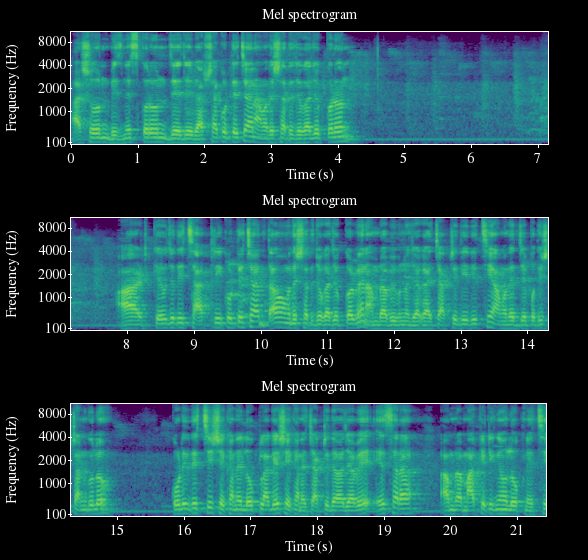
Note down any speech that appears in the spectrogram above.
আসুন, বিজনেস করুন, যে যে ব্যবসা করতে চান, আমাদের সাথে যোগাযোগ করুন। আর কেউ যদি চাকরি করতে চান, তাও আমাদের সাথে যোগাযোগ করবেন। আমরা বিভিন্ন জায়গায় চাকরি দিয়ে দিচ্ছি, আমাদের যে প্রতিষ্ঠানগুলো করে দিচ্ছি, সেখানে লোক লাগে, সেখানে চাকরি দেওয়া যাবে। এছাড়া আমরা মার্কেটিংয়েও লোক নিচ্ছি,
